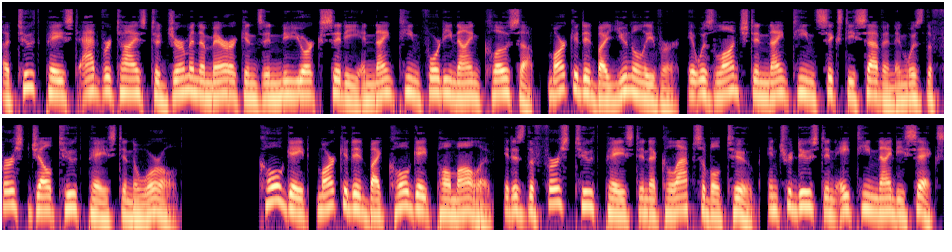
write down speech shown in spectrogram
a toothpaste advertised to German Americans in New York City in 1949 Close-Up, marketed by Unilever, it was launched in 1967 and was the first gel toothpaste in the world. Colgate, marketed by Colgate-Palmolive, it is the first toothpaste in a collapsible tube, introduced in 1896,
